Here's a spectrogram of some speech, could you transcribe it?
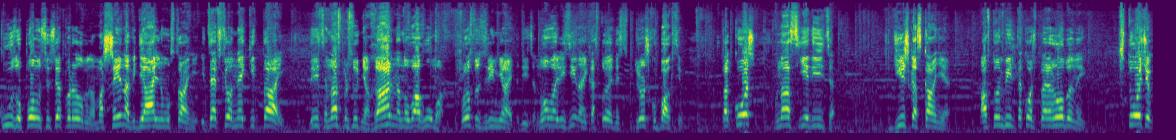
кузов, повністю все перероблено. Машина в ідеальному стані. І це все не Китай. Дивіться, у нас присутня гарна нова гума. Просто зрівняйте. Дивіться, нова резина, яка стоїть десь трьошку баксів. Також в нас є, дивіться, діжка Scania. Автомобіль також перероблений. Шточок,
